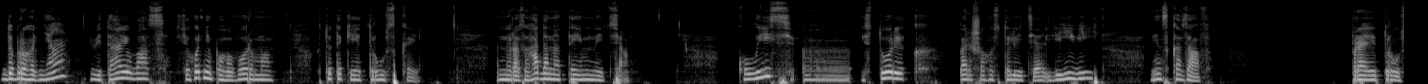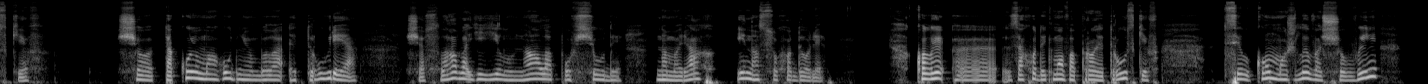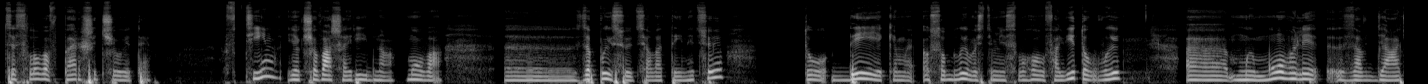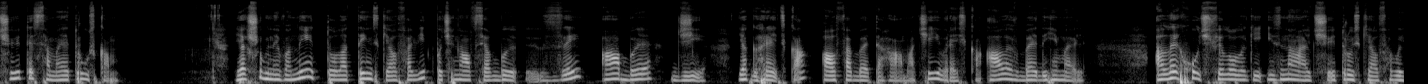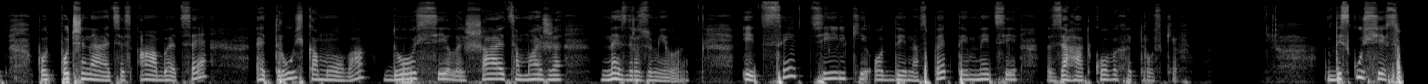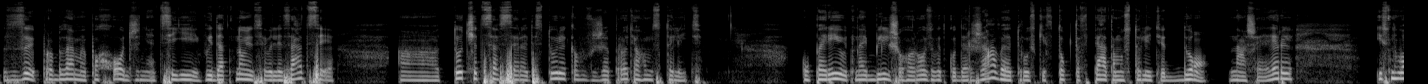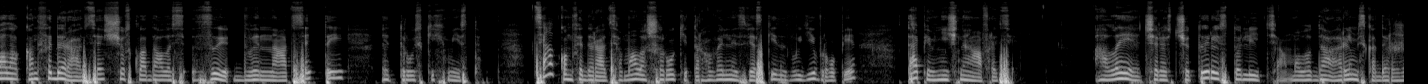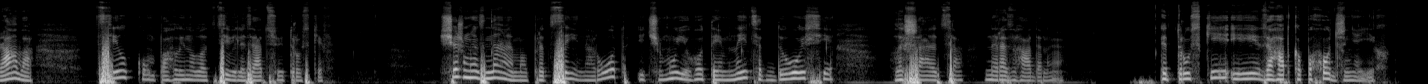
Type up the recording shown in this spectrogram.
Доброго дня, вітаю вас. Сьогодні поговоримо, хто такі етруски. Нерозгадана таємниця. Колись е, історик першого століття Лівій він сказав про етрусків, що такою могутньою була Етрурія, що слава її лунала повсюди, на морях і на суходолі. Коли е, заходить мова про етрусків, цілком можливо, що ви це слово вперше чуєте. Втім, якщо ваша рідна мова е, записується латиницею, то деякими особливостями свого алфавіту ви е, мимоволі завдячуєте саме етрускам. Якщо б не вони, то латинський алфавіт починався б з А, Б, G, як грецька алфабета гама чи єврейська алеф, бет, гімель. Але хоч філологи і знають, що етруський алфавит по- починається з А, Б, С, етруська мова досі лишається майже незрозумілою. І це тільки один аспект таємниці загадкових етрусків. Дискусії з, проблеми походження цієї видатної цивілізації точаться серед істориків вже протягом століть. У період найбільшого розвитку держави етрусків, тобто в 5 столітті до нашої ери, існувала конфедерація, що складалась з 12 етруських міст. Ця конфедерація мала широкі торговельні зв'язки в Європі та Північній Африці. Але через 4 століття молода римська держава цілком поглинула цивілізацію етрусків. Що ж ми знаємо про цей народ і чому його таємниця досі лишається нерозгаданою? Етруски і загадка походження їх.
